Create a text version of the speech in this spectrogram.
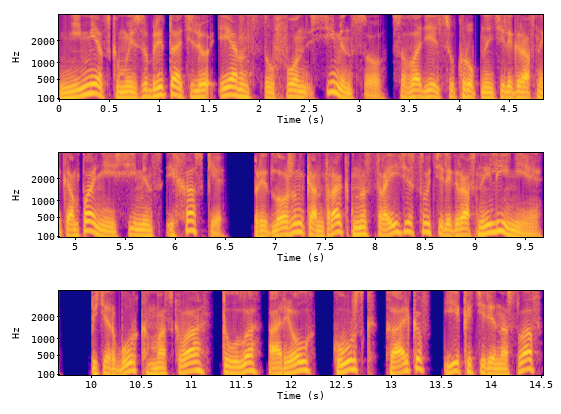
Немецкому изобретателю Эрнсту фон Сименсу, совладельцу крупной телеграфной компании Siemens и Хаски, Предложен контракт на строительство телеграфной линии Петербург, Москва, Тула, Орел, Курск, Харьков, Екатеринослав,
